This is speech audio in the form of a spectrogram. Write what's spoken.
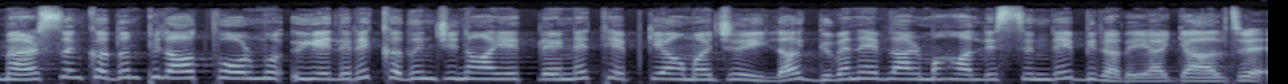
Mersin Kadın Platformu üyeleri kadın cinayetlerine tepki amacıyla Güvenevler Mahallesi'nde bir araya geldi.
